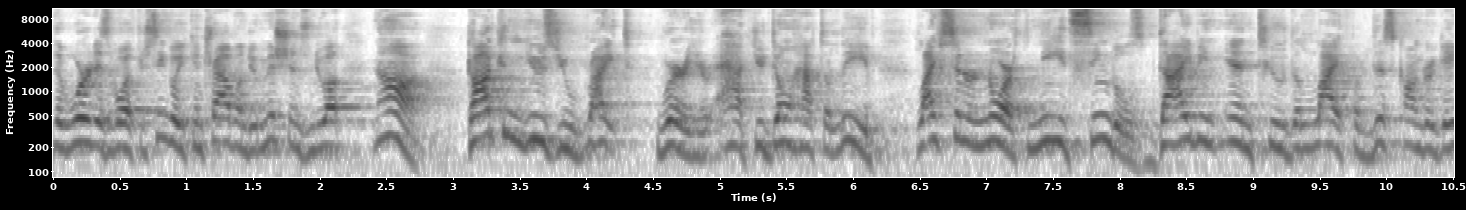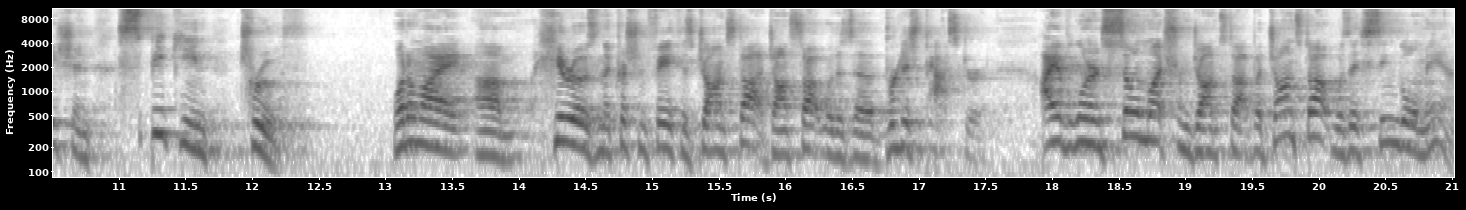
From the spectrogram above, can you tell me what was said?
the word is, well, if you're single, you can travel and do missions and do all. Nah, God can use you right where you're at. You don't have to leave. Life Center North needs singles diving into the life of this congregation, speaking truth. One of my um, heroes in the Christian faith is John Stott. John Stott was a British pastor. I have learned so much from John Stott, but John Stott was a single man.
